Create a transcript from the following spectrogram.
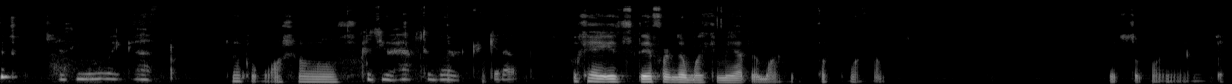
Because you won't wake up. I have to wash off. Because you have to work. Get up. Okay, it's different than waking me up and marking fucking mark on my face. What's the point of that?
